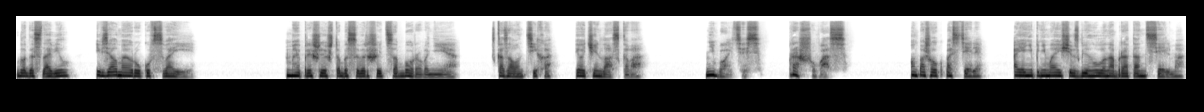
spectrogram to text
благословил и взял мою руку в свои. «Мы пришли, чтобы совершить соборование», — сказал он тихо и очень ласково. «Не бойтесь, прошу вас». Он пошел к постели, а я непонимающе взглянула на брата Ансельма.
